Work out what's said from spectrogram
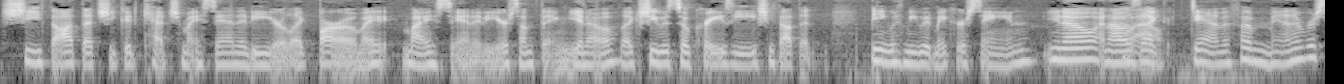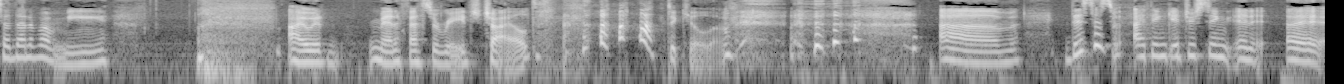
she thought that she could catch my sanity or like borrow my my sanity or something, you know, like she was so crazy, she thought that being with me would make her sane, you know, and I was Wow. like, damn, if a man ever said that about me, I would manifest a rage child to kill them. um, this is, I think, interesting. And uh,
